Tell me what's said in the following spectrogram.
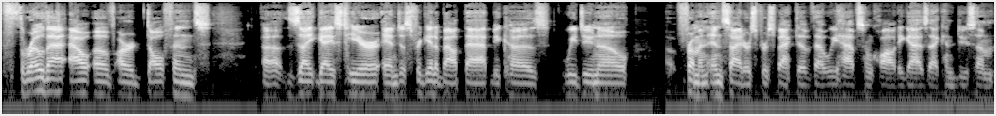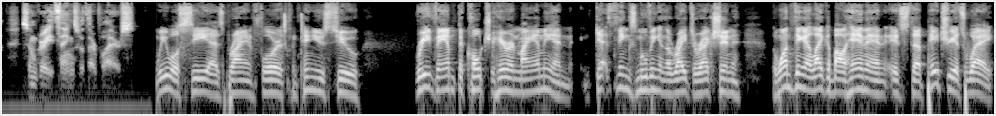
throw that out of our Dolphins uh, zeitgeist here and just forget about that because we do know from an insider's perspective that we have some quality guys that can do some some great things with our players. We will see as Brian Flores continues to revamp the culture here in Miami and get things moving in the right direction. The one thing I like about him and it's the Patriots way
